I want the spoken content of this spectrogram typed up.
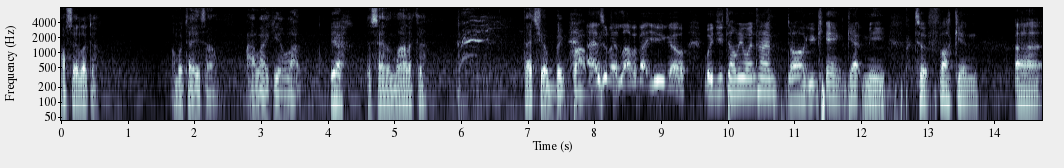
I'll say, look, I'm gonna tell you something. I like you a lot. Yeah. The Santa Monica. That's your big problem. That's what I love about you. You go, would you tell me one time, dog, you can't get me to fucking uh,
